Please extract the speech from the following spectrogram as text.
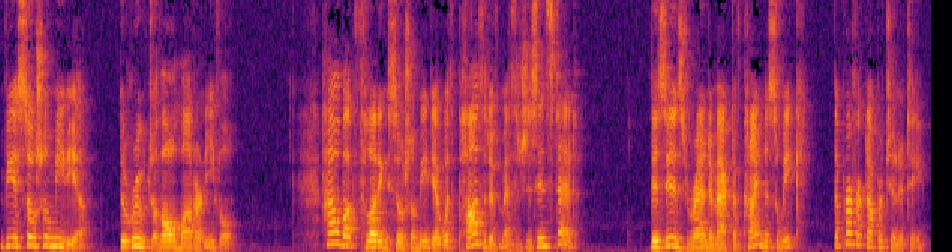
via social media the root of all modern evil. How about flooding social media with positive messages instead? This is Random Act of Kindness Week, the perfect opportunity.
